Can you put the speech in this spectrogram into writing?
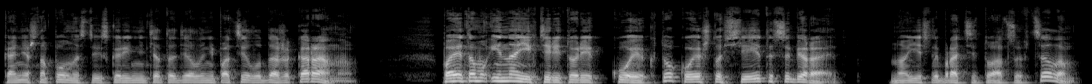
Конечно, полностью искоренить это дело не под силу даже Корану. Поэтому и на их территории кое-кто кое-что сеет и собирает. Но если брать ситуацию в целом,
